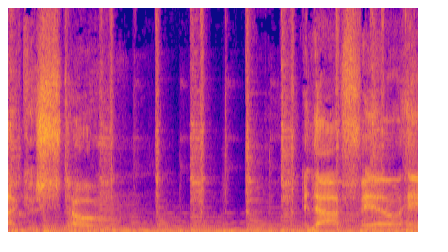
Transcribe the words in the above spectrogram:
Like a stone, and I fell heavy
